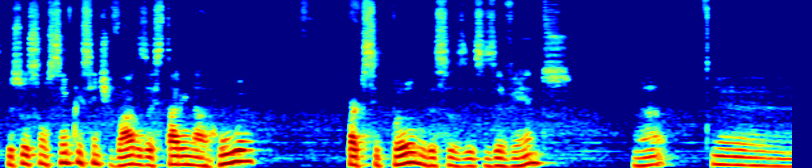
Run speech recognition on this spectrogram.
As pessoas são sempre incentivadas a estarem na rua, participando desses, desses eventos. Né, é,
